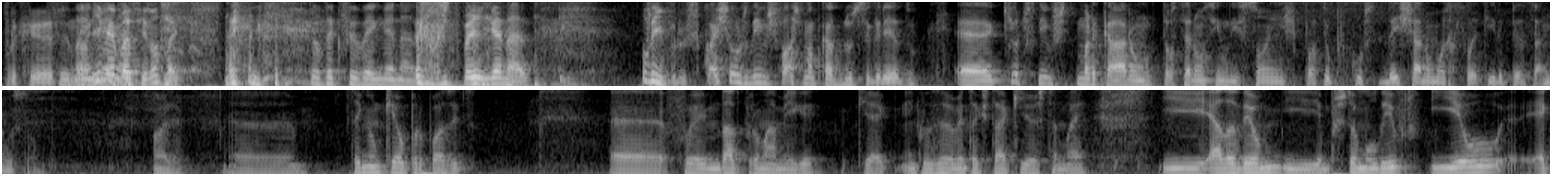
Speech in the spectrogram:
porque fui senão. E mesmo assim, não sei. Estou a ver que fui bem enganado. Foste bem enganado. Livros. Quais são os livros, falaste-me um bocado do segredo, uh, que outros livros te marcaram, trouxeram assim lições para o teu percurso, deixaram a refletir, a pensar no assunto? Olha, uh, tenho um que é o propósito. Uh, foi-me dado por uma amiga, que é inclusivamente a que está aqui hoje também, e ela deu-me e emprestou-me o livro. E eu, é,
